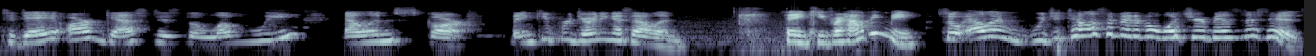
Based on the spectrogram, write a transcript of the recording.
Today, our guest is the lovely Ellen Scharf. Thank you for joining us, Ellen. Thank you for having me. So, Ellen, would you tell us a bit about what your business is?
